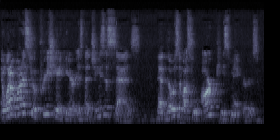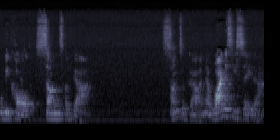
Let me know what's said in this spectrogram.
And what I want us to appreciate here is that Jesus says that those of us who are peacemakers will be called sons of God. Sons of God. Now, why does he say that?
